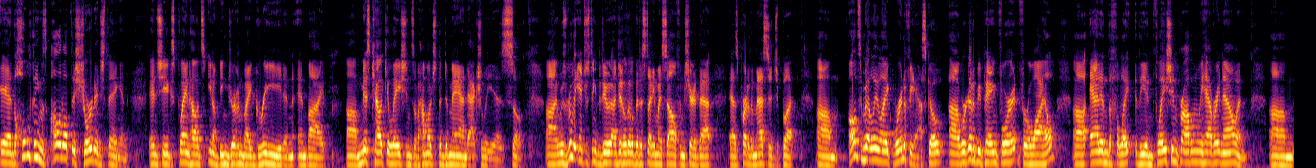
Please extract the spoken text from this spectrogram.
and the whole thing was all about the shortage thing. And, and she explained how it's, you know, being driven by greed and, and by uh, miscalculations of how much the demand actually is. So uh, it was really interesting to do. I did a little bit of study myself and shared that as part of the message. But um, ultimately, like we're in a fiasco. Uh, we're going to be paying for it for a while. Uh, add in the the inflation problem we have right now, and um,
